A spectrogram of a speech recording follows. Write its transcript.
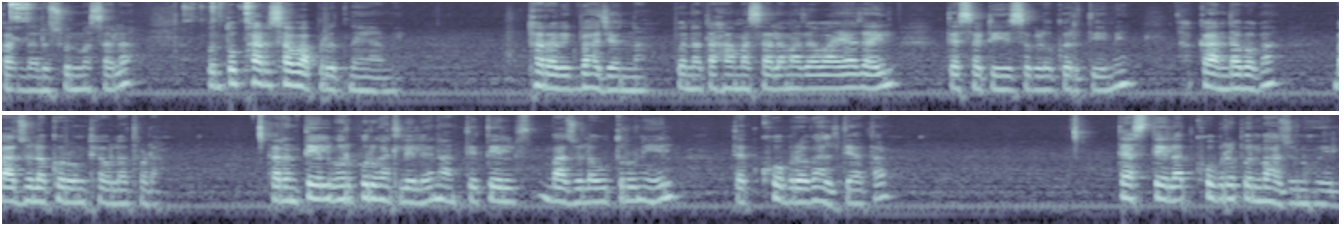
कांदा लसूण मसाला. पण तो फारसा वापरत नाही आम्ही. ठराविक भाज्यांना. पण आता हा मसाला माझा वाया जाईल. त्यासाठी हे सगळं करते मी. हा कांदा बघा बाजूला करून ठेवला थोडा. कारण तेल भरपूर घातलेलं आहे ना ते तेल बाजूला उतरून येईल. त्यात खोबरं घालते आता. त्याच तेलात खोबरं पण भाजून होईल.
